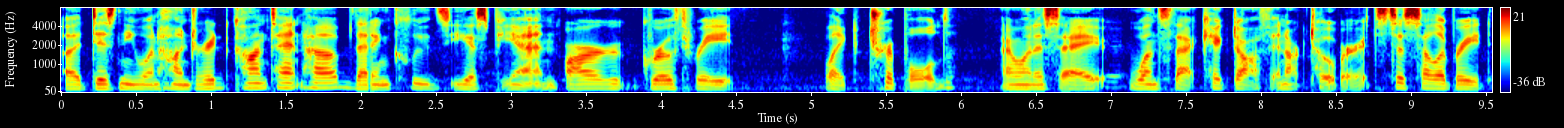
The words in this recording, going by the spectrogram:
a Disney 100 content hub that includes ESPN. Our growth rate like tripled, I want to say, once that kicked off in October. It's to celebrate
